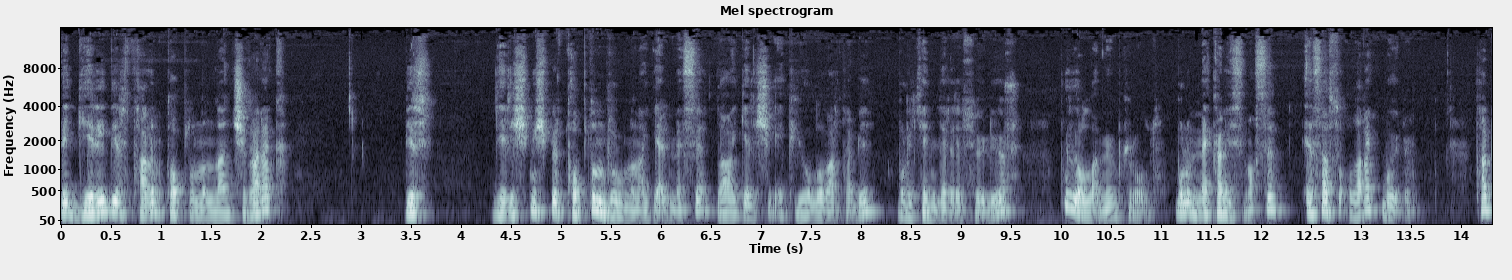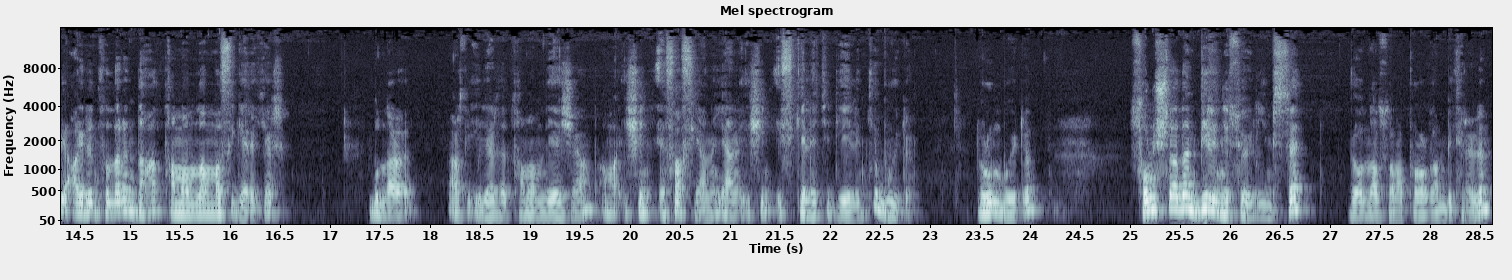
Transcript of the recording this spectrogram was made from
ve geri bir tarım toplumundan çıkarak bir gelişmiş bir toplum durumuna gelmesi, daha gelişik epi yolu var tabi, bunu kendileri de söylüyor. Bu yolla mümkün oldu. Bunun mekanizması esas olarak buydu. Tabi ayrıntıların daha tamamlanması gerekir. Bunları artık ileride tamamlayacağım ama işin esas yanı yani işin iskeleti diyelim ki buydu. Durum buydu. Sonuçlardan birini söyleyeyim size ve ondan sonra program bitirelim.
